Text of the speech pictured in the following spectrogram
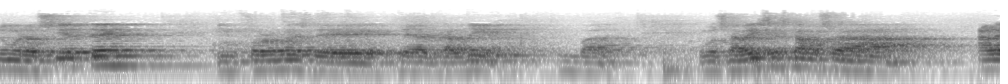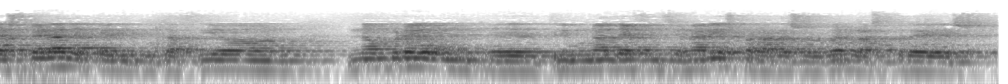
número 7, informes de, de alcaldía. Vale. Como sabéis, estamos a, a la espera de que Diputación nombre un tribunal de funcionarios para resolver las tres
